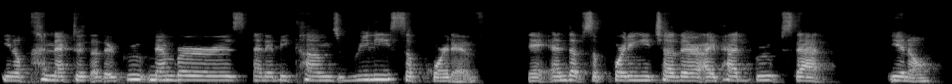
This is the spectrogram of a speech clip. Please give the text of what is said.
you know, connect with other group members, and it becomes really supportive. They end up supporting each other. I've had groups that, you know,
